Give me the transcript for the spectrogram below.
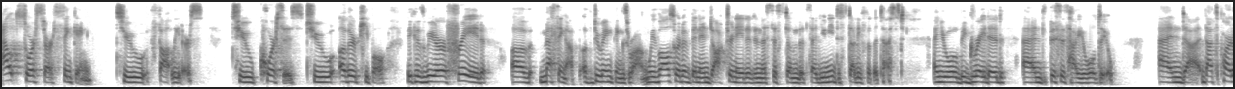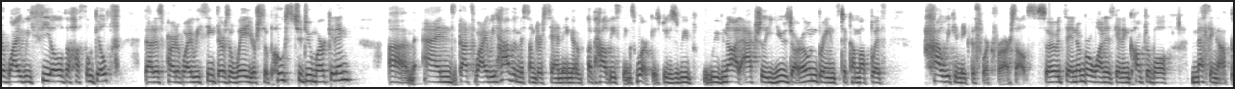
outsourced our thinking to thought leaders, to courses, to other people, because we are afraid of messing up, of doing things wrong. We've all sort of been indoctrinated in a system that said you need to study for the test and you will be graded, and this is how you will do. And uh, that's part of why we feel the hustle guilt. That is part of why we think there's a way you're supposed to do marketing. Um, and that's why we have a misunderstanding of, of how these things work, is because we've we've not actually used our own brains to come up with how we can make this work for ourselves. So I would say number one is getting comfortable messing up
